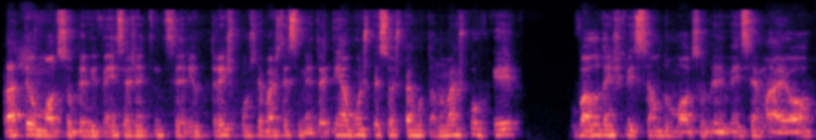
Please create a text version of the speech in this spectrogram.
Para ter o modo sobrevivência, a gente inseriu três pontos de abastecimento. Aí tem algumas pessoas perguntando, mas por que o valor da inscrição do modo sobrevivência é maior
